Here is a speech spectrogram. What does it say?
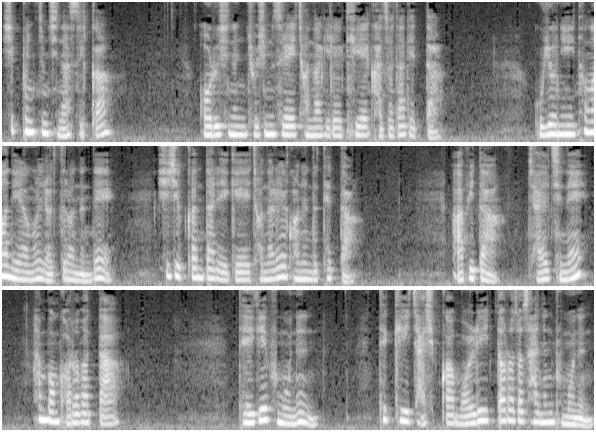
10분쯤 지났을까? 어르신은 조심스레 전화기를 귀에 가져다 댔다. 우연히 통화 내용을 엿들었는데 시집간 딸에게 전화를 거는 듯 했다. 아비다, 잘 지내? 한번 걸어봤다. 대개 부모는 특히 자식과 멀리 떨어져 사는 부모는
